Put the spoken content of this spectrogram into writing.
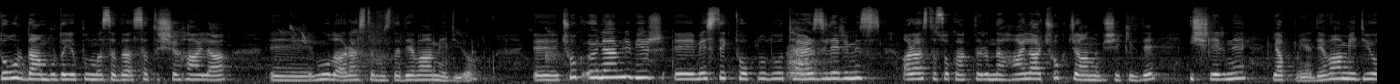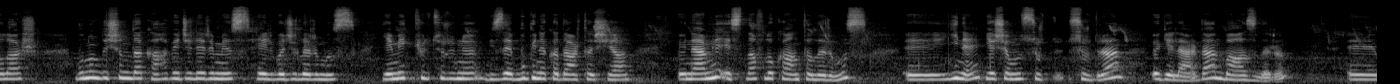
doğrudan burada yapılmasa da satışı hala e, Muğla Arasta'mızda devam ediyor. E, çok önemli bir e, meslek topluluğu terzilerimiz Arasta sokaklarında hala çok canlı bir şekilde işlerini yapmaya devam ediyorlar. Bunun dışında kahvecilerimiz, helvacılarımız, yemek kültürünü bize bugüne kadar taşıyan önemli esnaf lokantalarımız e, yine yaşamını sür- sürdüren ögelerden bazıları. E,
